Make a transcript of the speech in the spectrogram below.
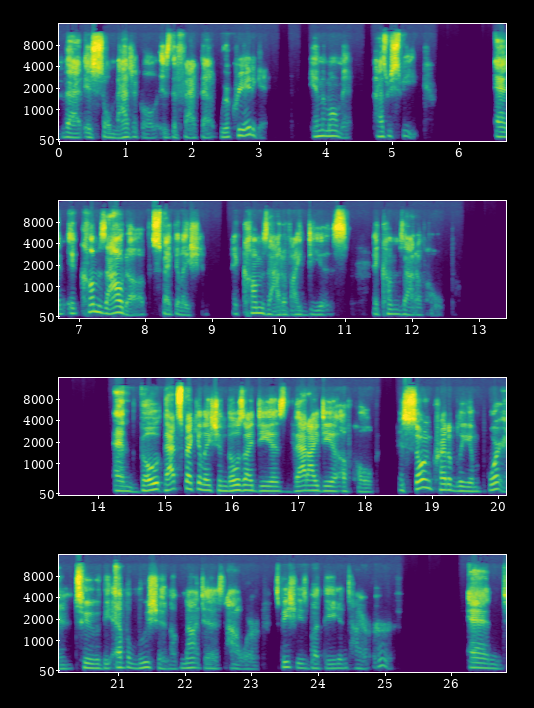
that is so magical is the fact that we're creating it in the moment as we speak. And it comes out of speculation. It comes out of ideas. It comes out of hope. And though that speculation, those ideas, that idea of hope is so incredibly important to the evolution of not just our species, but the entire earth. And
